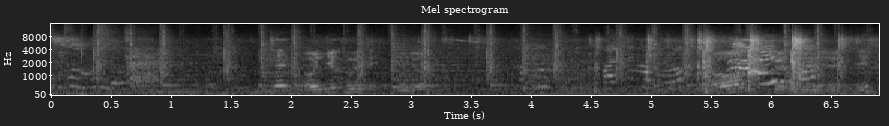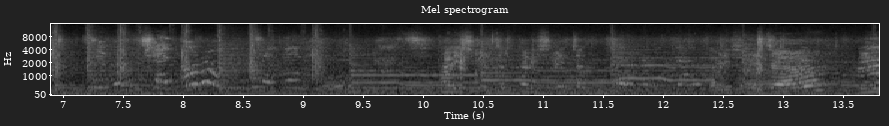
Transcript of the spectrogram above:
지금 문 열어. 하여튼, 어, 이제 가면 돼. 문 열어. 어, 문 열어야지. 지금 제대로 제대로. 어. 다리 11자, 다리 11자. 다리 11자. 비행기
